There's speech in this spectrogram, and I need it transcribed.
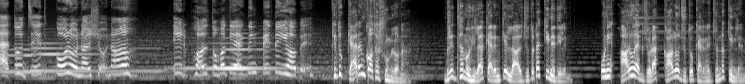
এত জেদ করো না, সোনা। এর ফল তোমাকে একদিন পেতেই হবে। কিন্তু ক্যারেন কথা শুনল না। বৃদ্ধা মহিলা ক্যারেনকে লাল জুতোটা কিনে দিলেন। উনি আরও এক জোড়া কালো জুতো ক্যারেনের জন্য কিনলেন।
